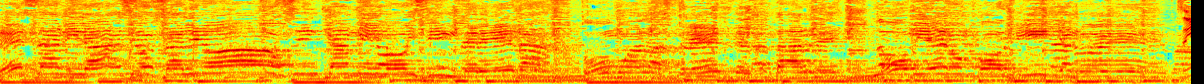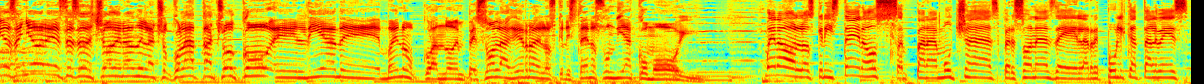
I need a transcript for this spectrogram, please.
De San Ignacio salió sin camino y sin vereda, como a las 3 de la tarde lo vieron por Villanueva. Señores, señores, este es el show de Erasmo y la Chocolata. Choco, el día de, bueno, cuando empezó la guerra de los cristianos, un día como hoy. Bueno, los cristeros, para muchas personas de la República tal vez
